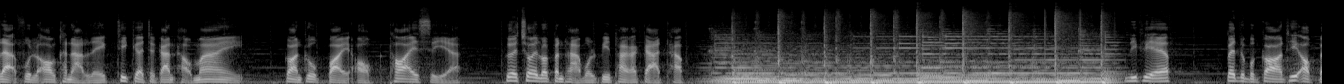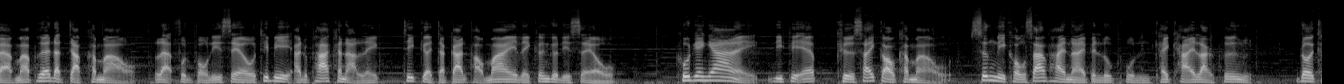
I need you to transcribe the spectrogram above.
และฝุ่นละอองขนาดเล็กที่เกิดจากการเผาไหม้ ก่อนถูกปล่อยออกท่อไอเสีย เพื่อช่วยลดปัญหามลพิษทางอากาศครับ DPF เป็นอุปกรณ์ที่ออกแบบมาเพื่อดักจับขม่าวและฝุ่นผงดีเซลที่มีอนุภาคขนาดเล็ก ที่เกิดจากการเผาไหม้ในเครื่องยนต์ดีเซล พูดง่ายๆ DPF คือไส้กรองขม่าวซึ่งมีโครงสร้างภายในเป็นรูพุนคล้ายๆรังผึ้งโดยข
